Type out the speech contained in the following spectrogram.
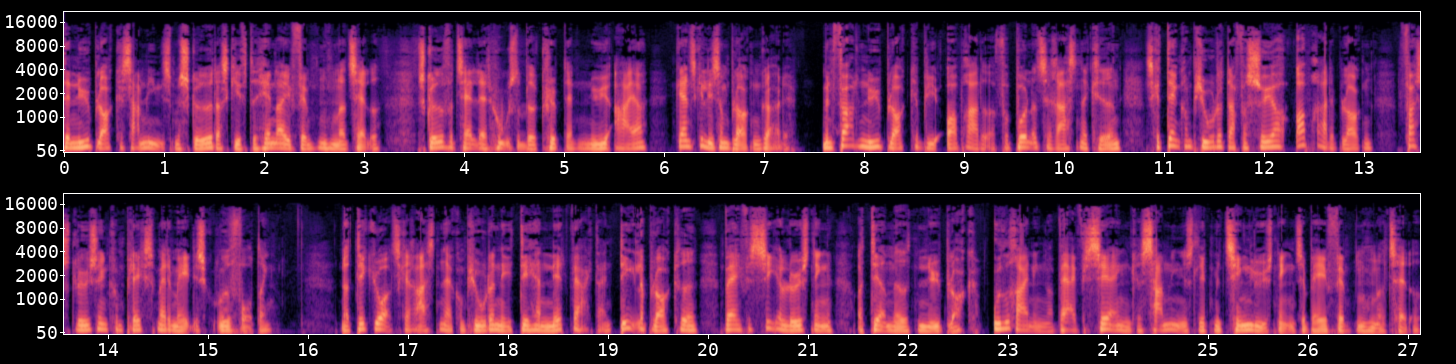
Den nye blok kan sammenlignes med skøde, der skiftede hænder i 1500-tallet. Skøde fortalte, at huset blev købt af den nye ejer, ganske ligesom blokken gør det. Men før den nye blok kan blive oprettet og forbundet til resten af kæden, skal den computer, der forsøger at oprette blokken, først løse en kompleks matematisk udfordring. Når det er gjort, skal resten af computerne i det her netværk, der er en del af blokkæden, verificere løsningen og dermed den nye blok. Udregningen og verificeringen kan sammenlignes lidt med tinglysningen tilbage i 1500-tallet.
